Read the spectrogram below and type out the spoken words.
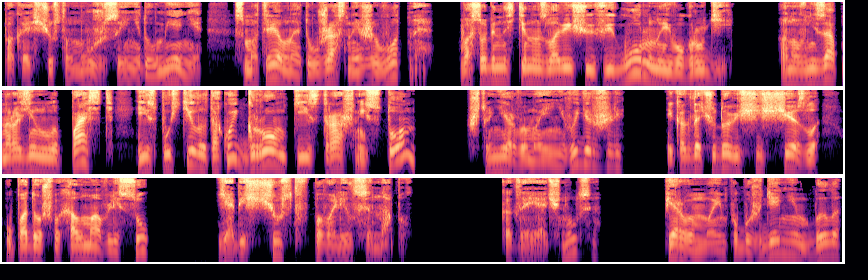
Пока я с чувством ужаса и недоумения смотрел на это ужасное животное, в особенности на зловещую фигуру на его груди, оно внезапно разинуло пасть и испустило такой громкий и страшный стон, что нервы мои не выдержали, и когда чудовище исчезло у подошвы холма в лесу, я без чувств повалился на пол. Когда я очнулся, первым моим побуждением было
